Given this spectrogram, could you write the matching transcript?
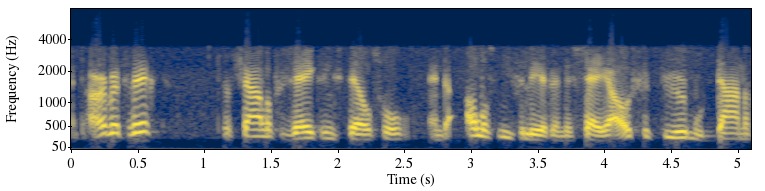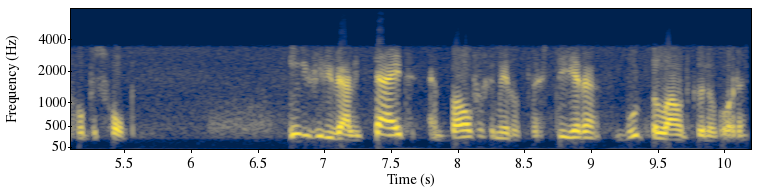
het arbeidsrecht, het sociale verzekeringsstelsel en de allesnivellerende CAO-structuur moet danig op de schop. Individualiteit en bovengemiddeld presteren moet beloond kunnen worden.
